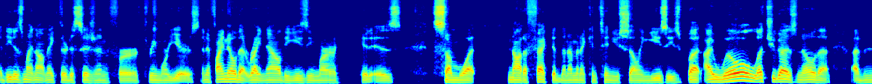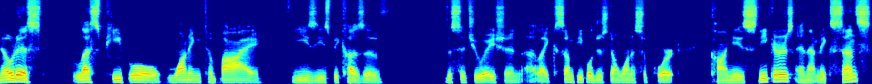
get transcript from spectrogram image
Adidas might not make their decision for three more years. And if I know that right now the Yeezy market is somewhat not affected, then I'm going to continue selling Yeezys. But I will let you guys know that I've noticed less people wanting to buy Yeezys because of the situation. Uh, like some people just don't want to support Kanye's sneakers, and that makes sense.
